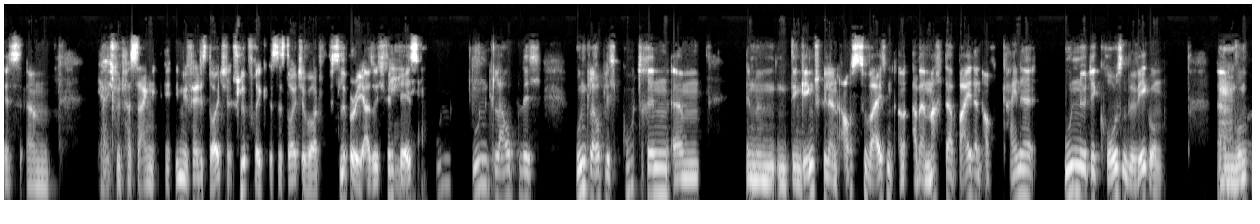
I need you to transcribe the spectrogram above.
ist, ähm, ja, ich würde fast sagen, mir fällt das Deutsche, schlüpfrig ist das deutsche Wort, slippery. Also ich finde, der ist un unglaublich, unglaublich gut drin, ähm, den Gegenspielern auszuweichen, aber er macht dabei dann auch keine unnötig großen Bewegungen. Ähm, mhm. wo man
